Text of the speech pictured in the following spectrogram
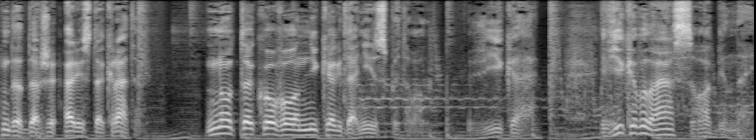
Да даже аристократов. Но такого он никогда не испытывал. Вика... Вика была особенной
